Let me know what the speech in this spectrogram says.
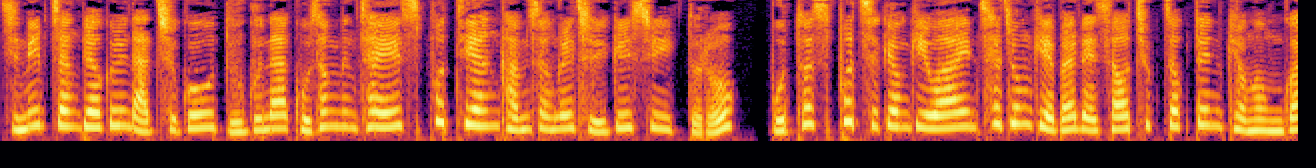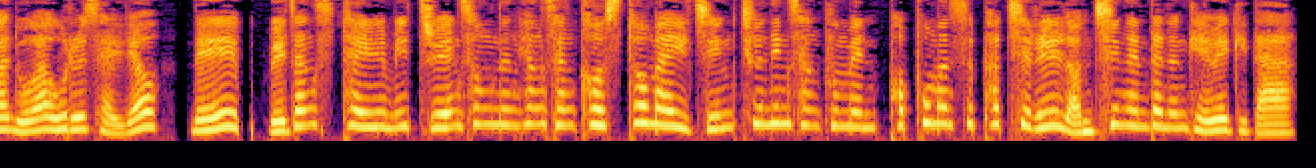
진입장벽을 낮추고 누구나 고성능차의 스포티한 감성을 즐길 수 있도록 모터스포츠 경기와 엔 차종 개발에서 축적된 경험과 노하우를 살려 내 외장 스타일 및 주행 성능 향상 커스터마이징 튜닝 상품 앤 퍼포먼스 파츠를 런칭한다는 계획이다.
